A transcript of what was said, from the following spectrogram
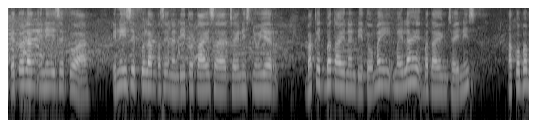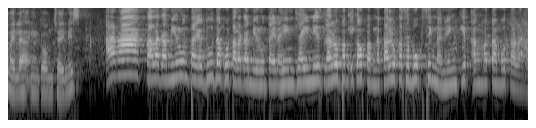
ito lang iniisip ko ha. Iniisip ko lang kasi nandito tayo sa Chinese New Year. Bakit ba tayo nandito? May, may lahi ba tayong Chinese? Ako ba may lahi kong Chinese? Anak, talaga meron tayo. Duda ko talaga meron tayo lahing Chinese. Lalo pag ikaw, pag natalo ka sa boxing, naningkit ang mata mo talaga.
